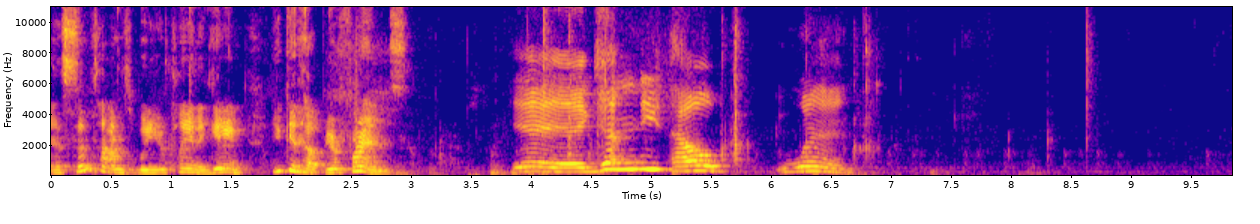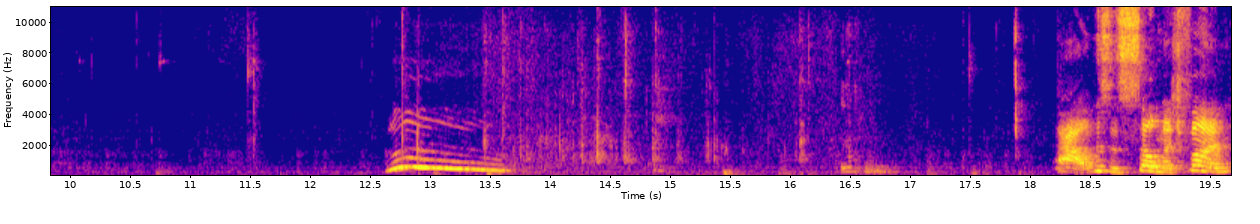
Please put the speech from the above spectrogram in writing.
And sometimes when you're playing a game, you can help your friends. Yeah, can you help win? Woo! Wow, this is so much fun.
